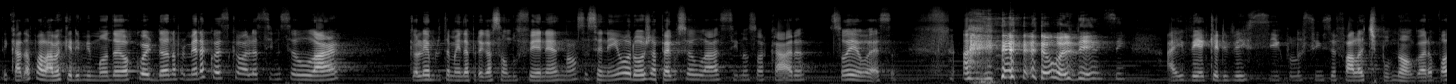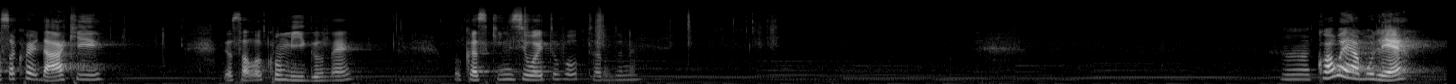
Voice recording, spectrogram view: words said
tem cada palavra que ele me manda. Eu acordando, a primeira coisa que eu olho assim no celular, que eu lembro também da pregação do Fê, né? Nossa, você nem orou, já pega o celular assim na sua cara. Sou eu essa. Aí eu olhei assim. Aí vem aquele versículo assim, você fala, tipo, não, agora eu posso acordar que Deus falou comigo, né? Lucas 15, 8, voltando, né? Ah, qual é a mulher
